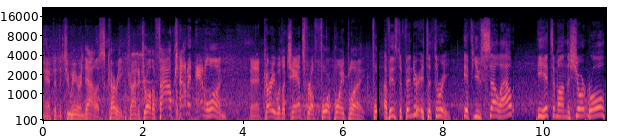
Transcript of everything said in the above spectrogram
After the two here in Dallas. Curry trying to draw the foul, count it, and one. And Curry with a chance for a four-point play. Of his defender, it's a three. If you sell out, he hits him on the short roll,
